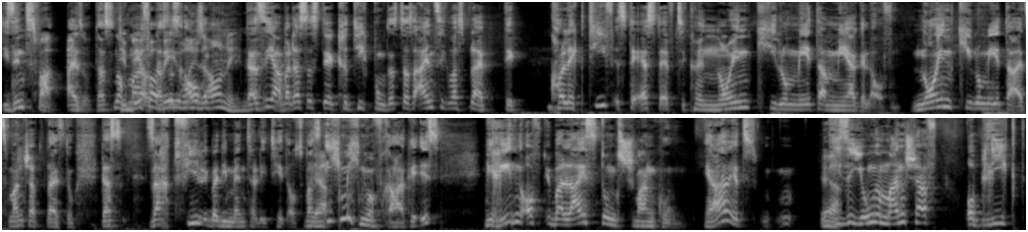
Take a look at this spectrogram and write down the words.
die sind zwar, also das nochmal, das ist auch, auch nicht. Ne? Das ist ja, aber das ist der Kritikpunkt. Das ist das Einzige, was bleibt. Der Kollektiv ist der erste FC Köln neun Kilometer mehr gelaufen. Neun Kilometer als Mannschaftsleistung. Das sagt viel über die Mentalität aus. Was ja. ich mich nur frage ist, wir reden oft über Leistungsschwankungen. Ja, jetzt ja. diese junge Mannschaft obliegt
